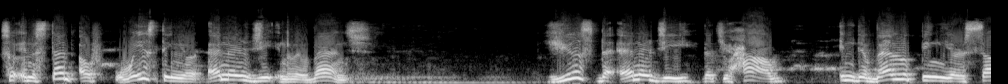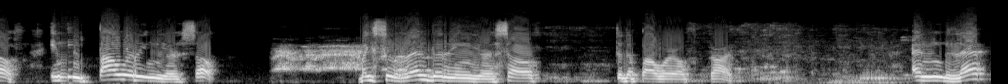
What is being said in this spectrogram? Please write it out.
So instead of wasting your energy in revenge, use the energy that you have in developing yourself, in empowering yourself, by surrendering yourself to the power of God. And let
